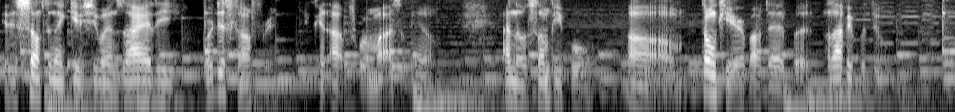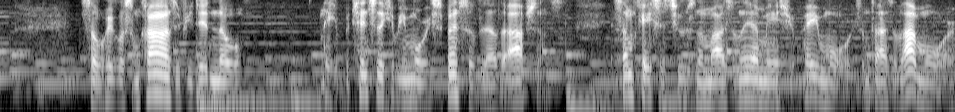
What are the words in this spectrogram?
It's something that gives you anxiety or discomfort, you can opt for a mausoleum. I know some people um, don't care about that, but a lot of people do. So here go some cons. If you didn't know, they potentially can be more expensive than other options. In some cases, choosing a mausoleum means you pay more, sometimes a lot more,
